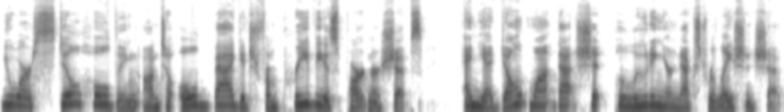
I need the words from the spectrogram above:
you are still holding onto old baggage from previous partnerships and you don't want that shit polluting your next relationship.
